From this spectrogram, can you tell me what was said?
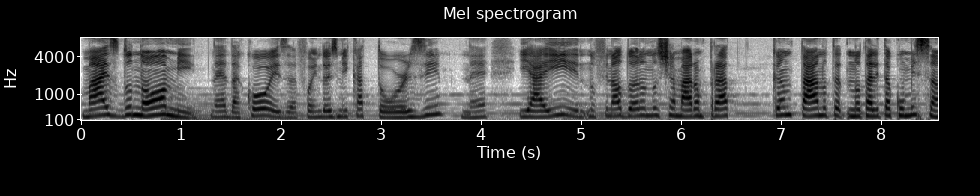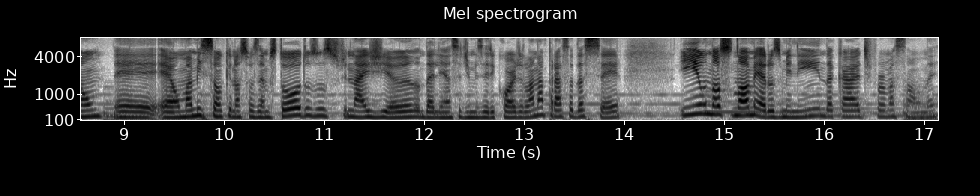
Mas do nome, né, da coisa, foi em 2014, né? E aí, no final do ano, nos chamaram para cantar no, no Talita com Missão. É, é uma missão que nós fazemos todos os finais de ano da Aliança de Misericórdia lá na Praça da Sé. E o nosso nome era os meninos da casa de formação, né?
